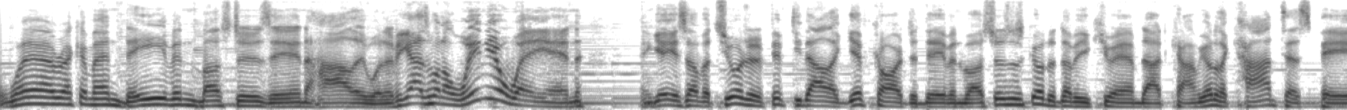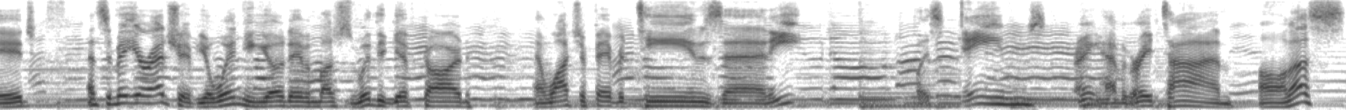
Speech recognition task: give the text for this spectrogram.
well, I recommend Dave and Buster's in Hollywood. If you guys want to win your way in and get yourself a $250 gift card to Dave and Buster's, just go to WQAM.com, go to the contest page, and submit your entry. If you win, you can go to Dave and Buster's with your gift card and watch your favorite teams and eat, play some games, drink, have a great time All on us.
